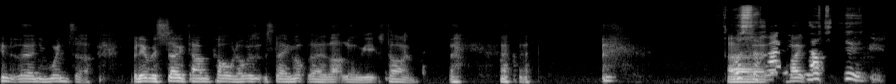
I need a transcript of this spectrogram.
didn't learn in winter, but it was so damn cold. I wasn't staying up there that long each time. What's Uh, the hi- highest altitude?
